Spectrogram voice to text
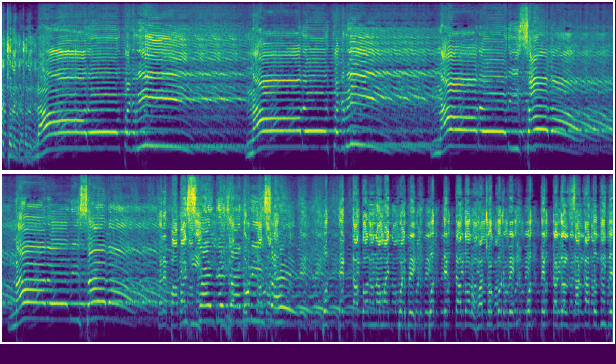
জাহান্নামে চলে যাবে। নারে তকবীর নারে তকবীর নারে রিসালা নারে রিসালা। তাহলে বাবাজি ইসমাইল রেজা নুরি সাহেব। প্রত্যেকটা দল নামাজ পড়বে প্রত্যেকটা দল হজ করবে প্রত্যেকটা দল জাকাতও দিবে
